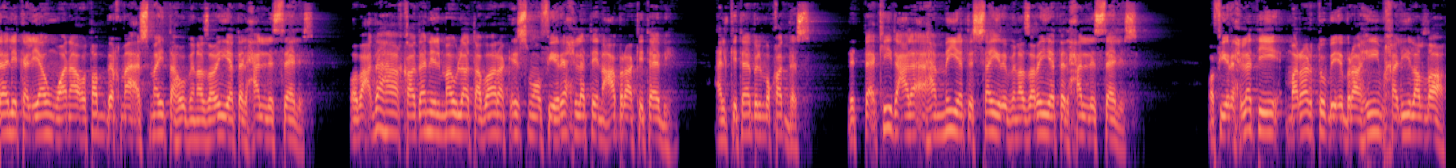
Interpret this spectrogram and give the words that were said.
ذلك اليوم وأنا أطبق ما أسميته بنظرية الحل الثالث. وبعدها قادني المولى تبارك اسمه في رحلة عبر كتابه الكتاب المقدس للتأكيد على أهمية السير بنظرية الحل الثالث. وفي رحلتي مررت بإبراهيم خليل الله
